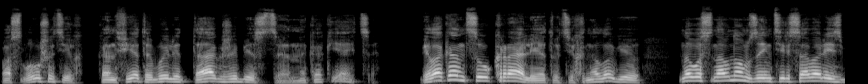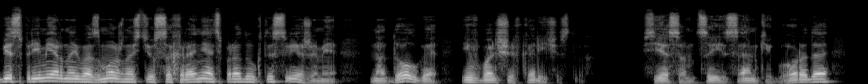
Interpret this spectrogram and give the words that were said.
Послушать их, конфеты были так же бесценны, как яйца. Белоканцы украли эту технологию, но в основном заинтересовались беспримерной возможностью сохранять продукты свежими, надолго и в больших количествах. Все самцы и самки города —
